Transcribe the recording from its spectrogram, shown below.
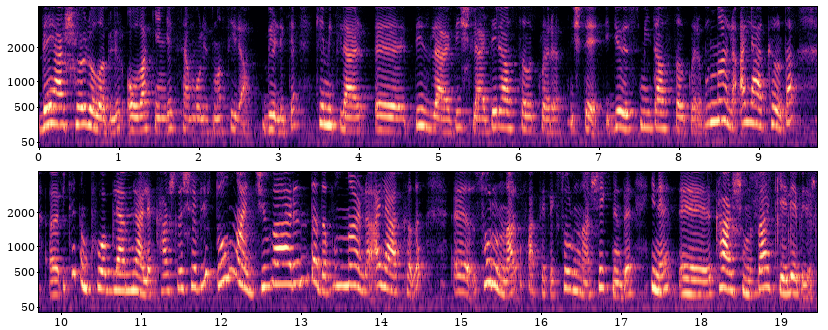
Veya şöyle olabilir. Oğlak yengeç sembolizmasıyla birlikte kemikler, e, dizler, dişler, deri hastalıkları, işte göğüs, mide hastalıkları bunlarla alakalı da e, bir takım problemlerle karşılaşabilir. Dolunay civarında da bunlarla alakalı e, sorunlar, ufak tefek sorunlar şeklinde yine e, karşımıza gelebilir.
